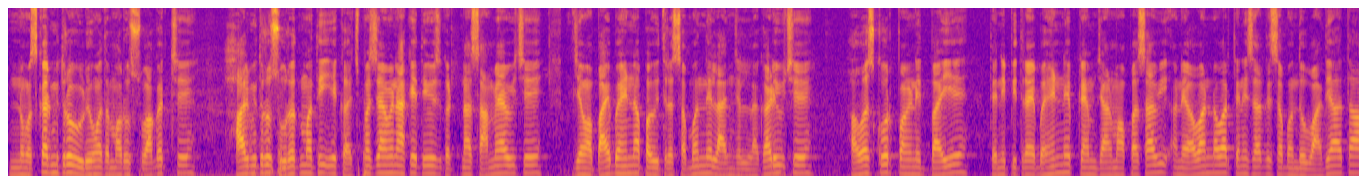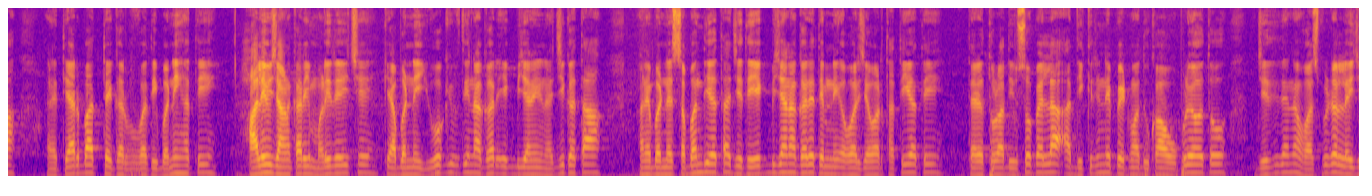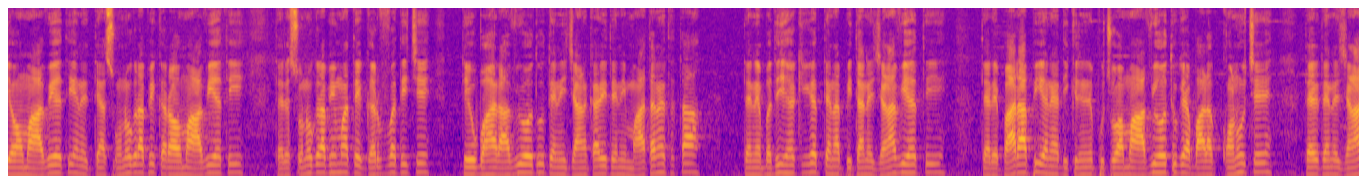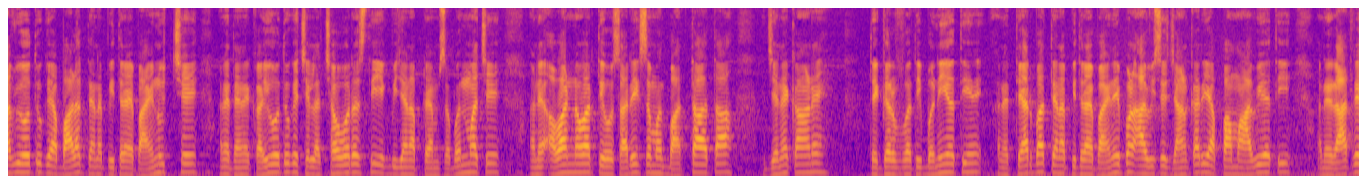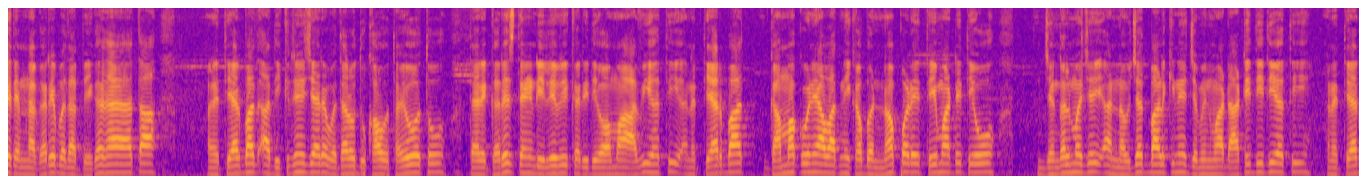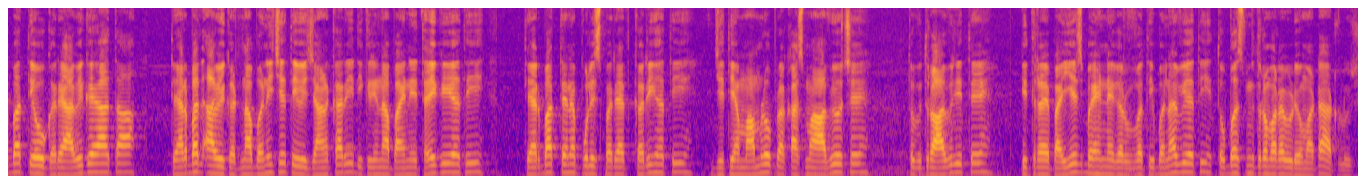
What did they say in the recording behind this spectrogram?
નમસ્કાર મિત્રો, વિડીયોમાં તમારું સ્વાગત છે. હાલ મિત્રો, સુરતમાંથી એક હચમચાવી નાખે તેવી ઘટના સામે આવી છે, જેમાં ભાઈ બહેનના પવિત્ર સંબંધને લાંછન લગાડ્યું છે. હવસખોર પરિણીતભાઈએ તેની પિતરાઈ બહેનને પ્રેમ જાળમાં ફસાવી અને અવારનવાર તેની સાથે સંબંધો બાંધ્યા હતા અને ત્યારબાદ તે ગર્ભવતી બની હતી. હાલ એવી જાણકારી મળી રહી છે કે આ બંને યુવક યુવતીના ઘર એકબીજાની નજીક હતા અને બંને સંબંધી હતા, જેથી એકબીજાના ઘરે તેમની અવરજવર થતી હતી. ત્યારે થોડા દિવસો પહેલાં આ દીકરીને પેટમાં દુખાવો ઉપડ્યો હતો, જેથી તેને હોસ્પિટલ લઈ જવામાં આવી હતી અને ત્યાં સોનોગ્રાફી કરાવવામાં આવી હતી. ત્યારે સોનોગ્રાફીમાં તે ગર્ભવતી છે, તેવું બહાર આવ્યું હતું, તેની જાણકારી તેની માતાને થતાં તેને બધી હકીકત તેના પિતાને જણાવી હતી. ત્યારે ભાર આપી અને આ દીકરીને પૂછવામાં આવ્યું હતું કે આ બાળક કોનું છે? ત્યારે તેને જણાવ્યું હતું કે આ બાળક તેના પિતરાએ ભાઈનું જ છે અને તેને કહ્યું હતું કે છેલ્લા છ વર્ષથી એકબીજાના પ્રેમ સંબંધમાં છે અને અવારનવાર તેઓ શારીરિક સંબંધ બાંધતા હતા, જેને કારણે તે ગર્ભવતી બની હતી અને ત્યારબાદ તેના પિતરાય ભાઈને પણ આ વિશે જાણકારી આપવામાં આવી હતી અને રાત્રે તેમના ઘરે બધા ભેગા થયા હતા અને ત્યારબાદ આ દીકરીને જ્યારે વધારો દુખાવો થયો હતો, ત્યારે ઘરે જ તેની ડિલિવરી કરી દેવામાં આવી હતી અને ત્યારબાદ ગામમાં કોઈને આ વાતની ખબર ન પડે તે માટે તેઓ જંગલમાં જઈ આ નવજાત બાળકીને જમીનમાં દાટી દીધી હતી અને ત્યારબાદ તેઓ ઘરે આવી ગયા હતા. ત્યારબાદ આવી ઘટના બની છે તેવી જાણકારી દીકરીના ભાઈને થઈ ગઈ હતી. ત્યારબાદ તેને પોલીસ ફરિયાદ કરી હતી, જેથી આ મામલો પ્રકાશમાં આવ્યો છે. તો મિત્રો, આવી રીતે પિતરાએ ભાઈએ જ બહેનને ગર્ભવતી બનાવી હતી. તો બસ મિત્રો, મારા વીડિયો માટે આટલું જ.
